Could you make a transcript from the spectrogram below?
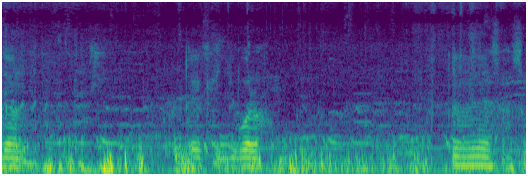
જવાનું તો એ ખાઈ ગયું બોલો સાસુ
